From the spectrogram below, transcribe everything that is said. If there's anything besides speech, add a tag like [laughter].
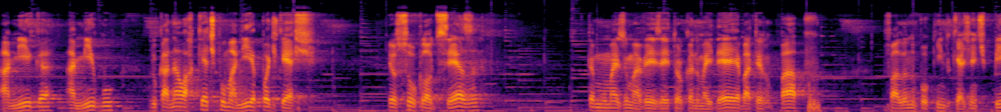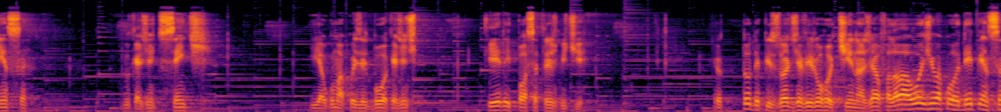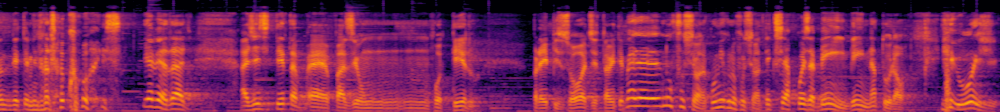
amiga, amigo do canal Arquétipo Mania Podcast. Eu sou o Claudio César. Estamos mais uma vez aí trocando uma ideia, batendo um papo, falando um pouquinho do que a gente pensa, do que a gente sente e alguma coisa boa que a gente queira e possa transmitir. Todo episódio já virou rotina, já eu falo, ah, hoje eu acordei pensando em determinada [laughs] coisa. E é verdade. A gente tenta é, fazer um, um roteiro para episódios e tal, mas é, não funciona. Comigo não funciona. Tem que ser a coisa bem, bem natural. [laughs] E hoje,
